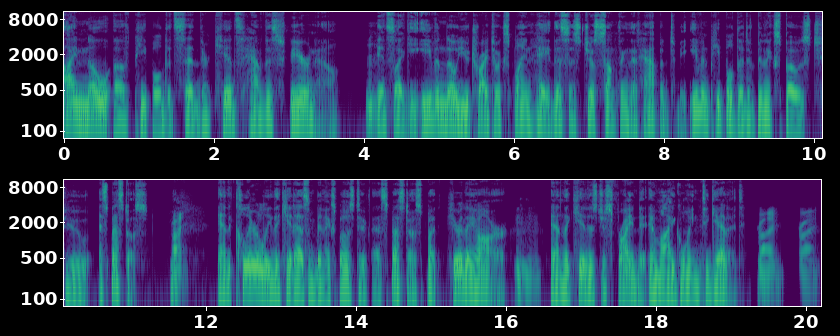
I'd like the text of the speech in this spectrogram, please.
I know of people that said their kids have this fear now. Mm-hmm. It's like even though you try to explain, "Hey, this is just something that happened to me," even people that have been exposed to asbestos, right? And clearly the kid hasn't been exposed to asbestos, but here they mm-hmm. are. Mm-hmm. And the kid is just frightened. Am I going to get it? Right, right.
